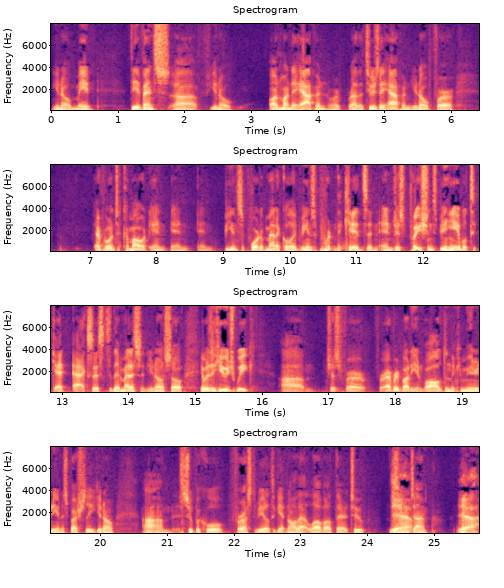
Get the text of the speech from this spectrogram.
you know made the events uh, you know on Monday happen, or rather Tuesday happen, you know, for everyone to come out and, and, and be in support of medical and be in support of the kids and, and just patients being able to get access to their medicine, you know. So it was a huge week um, just for, for everybody involved in the community and especially, you know, um, it's super cool for us to be able to get all that love out there too. At the Yeah. same time. Yeah,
